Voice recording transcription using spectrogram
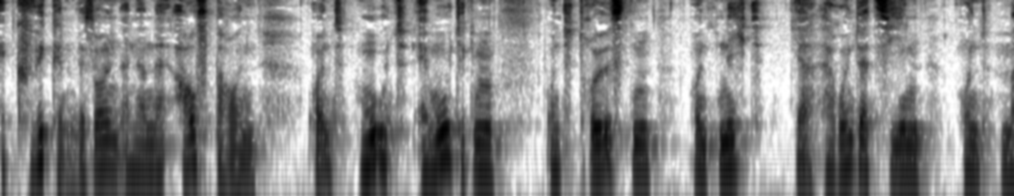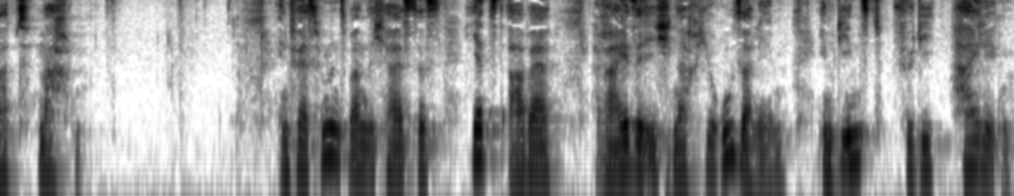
erquicken, wir sollen einander aufbauen und Mut ermutigen und trösten und nicht ja, herunterziehen und matt machen. In Vers 25 heißt es, jetzt aber reise ich nach Jerusalem im Dienst für die Heiligen.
